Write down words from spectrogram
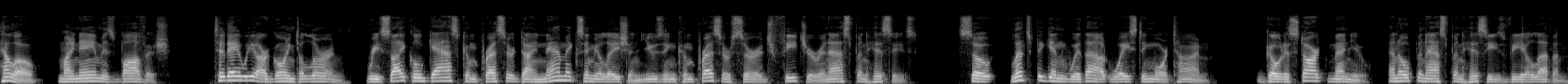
Hello, my name is Bhavish. Today we are going to learn recycle gas compressor dynamic simulation using compressor surge feature in Aspen HYSYS. So, let's begin without wasting more time. Go to Start menu and open Aspen HYSYS V11.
